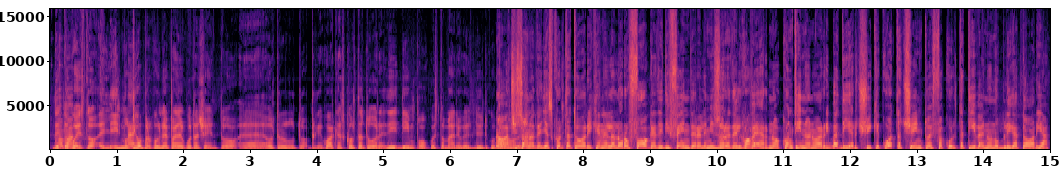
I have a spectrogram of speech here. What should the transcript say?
Detto no, questo, il, il motivo eh. per cui noi parliamo di quota 100, eh, oltretutto, perché qualche ascoltatore, di, di un po' questo Mario che, di, di cui No, ci adesso. sono degli ascoltatori che nella loro foga di difendere le misure del governo continuano a ribadirci che quota 100 è facoltativa e non obbligatoria.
